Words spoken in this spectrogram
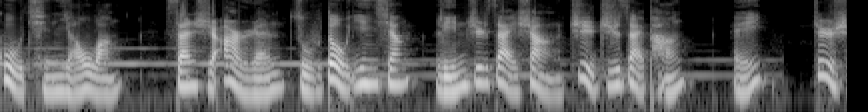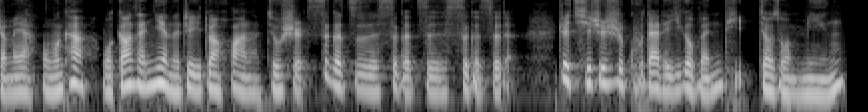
顾秦尧王，三十二人组斗音箱，临之在上，置之在旁。哎。这是什么呀？我们看我刚才念的这一段话呢，就是四个字、四个字、四个字的。这其实是古代的一个文体，叫做名。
